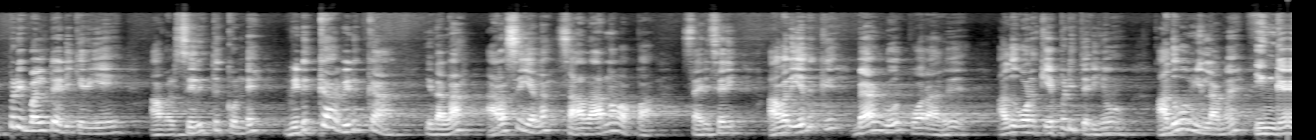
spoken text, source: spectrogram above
இப்படி பல்ட்டு அடிக்கிறியே? அவள் சிரித்துக்கொண்டே விடுக்கா விடுக்கா. இதெல்லாம் அரசியல சாதாரணமாப்பா சரி சரி. அவர் எதுக்கு பெங்களூர் போகிறாரு அது உனக்கு எப்படி தெரியும்? அதுவும் இல்லாமல் இங்கே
